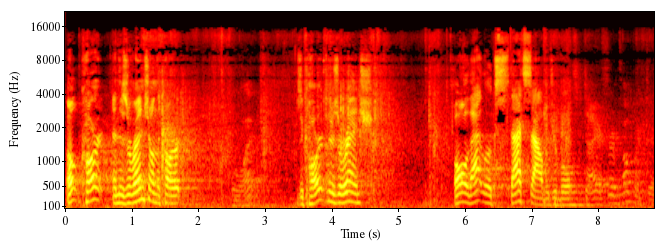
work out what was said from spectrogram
oh, cart, and there's a wrench on the cart. What? There's a cart and there's a wrench. Oh, that looks that's salvageable. Diaphragm pump right there.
